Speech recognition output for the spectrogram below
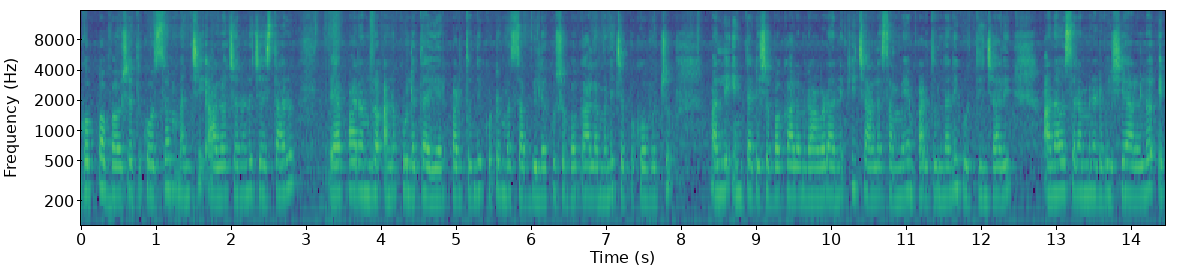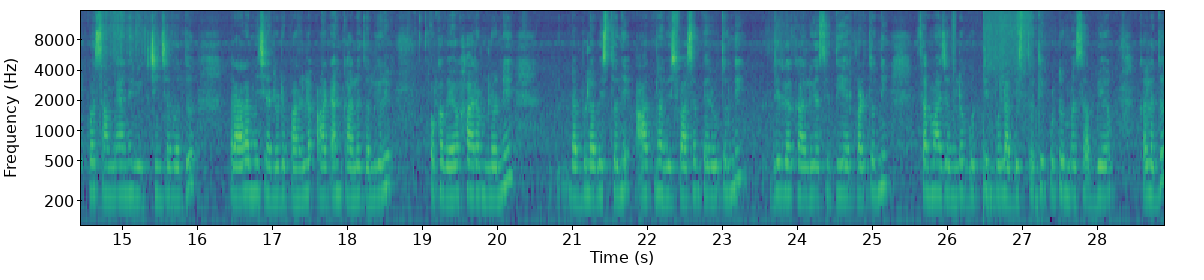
గొప్ప భవిష్యత్తు కోసం మంచి ఆలోచనలు చేస్తారు. వ్యాపారంలో అనుకూలత ఏర్పడుతుంది. కుటుంబ సభ్యులకు శుభకాలం అని చెప్పుకోవచ్చు. మళ్ళీ ఇంతటి శుభకాలం రావడానికి చాలా సమయం పడుతుందని గుర్తించాలి. అనవసరమైన విషయాలలో ఎక్కువ సమయాన్ని వీక్షించవద్దు. ప్రారంభించినటువంటి పనులు ఆటంకాలు తొలగి ఒక వ్యవహారంలోనే డబ్బు లభిస్తుంది. ఆత్మవిశ్వాసం పెరుగుతుంది. దీర్ఘకాలిక సిద్ధి ఏర్పడుతుంది. సమాజంలో గుర్తింపు లభిస్తుంది. కుటుంబ సభ్యు కలదు.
